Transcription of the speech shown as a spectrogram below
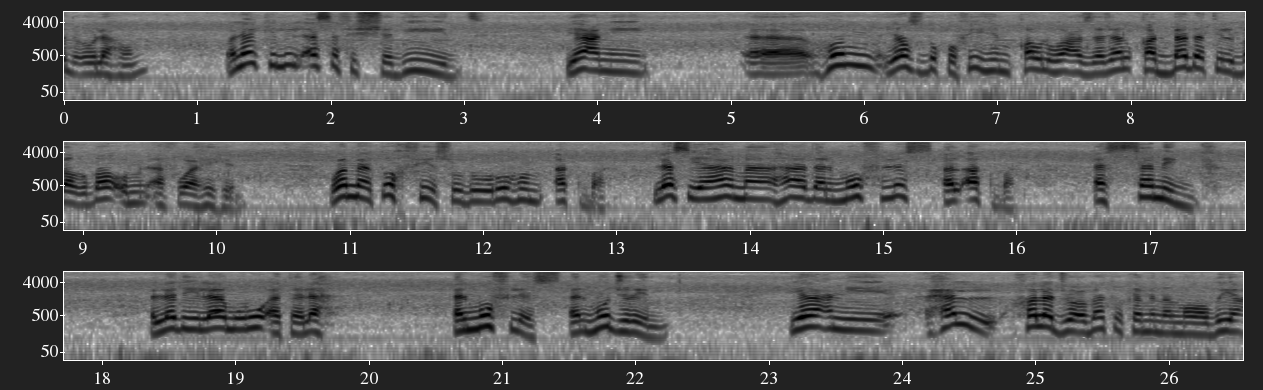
ندعو لهم ولكن للأسف الشديد يعني آه هم يصدق فيهم قوله عز وجل قد بدت البغضاء من أفواههم وما تخفي صدورهم أكبر. لا سيما هذا المفلس الأكبر السمج الذي لا مروءة له المفلس المجرم يعني هل خلت جعبتك من المواضيع؟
